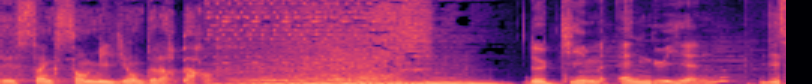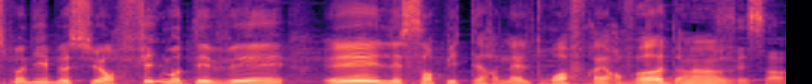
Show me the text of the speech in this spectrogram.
C'est 500 millions de dollars par an. de Kim Nguyen. Disponible sur Filmo TV et les sempiternels trois frères VOD, hein, C'est ça.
